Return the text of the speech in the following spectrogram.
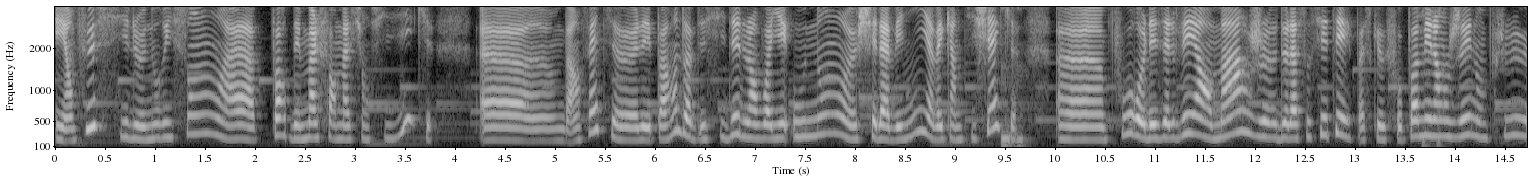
Et en plus, si le nourrisson apporte des malformations physiques, euh, bah, en fait, euh, les parents doivent décider de l'envoyer ou non euh, chez la bénie avec un petit chèque mhm. pour les élever en marge de la société. Parce qu'il ne faut pas mélanger non plus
